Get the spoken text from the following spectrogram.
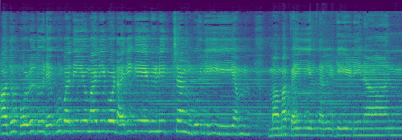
അതു പൊഴുതു രഘുപതിയും അലിവോടരികെ വിളിച്ചങ്കുലീയം. മമ കയ്യിൽ നൽകിയിടിനാൻ.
